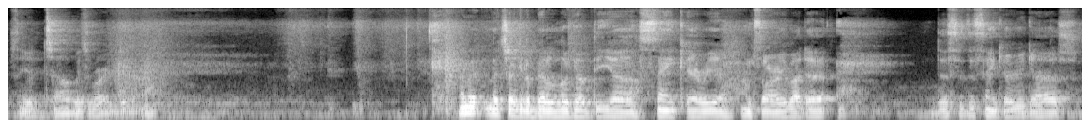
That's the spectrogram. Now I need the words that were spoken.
So your tub is right there. Let me let y'all get a better look of the uh, sink area. I'm sorry about that. This is the sink area, guys.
